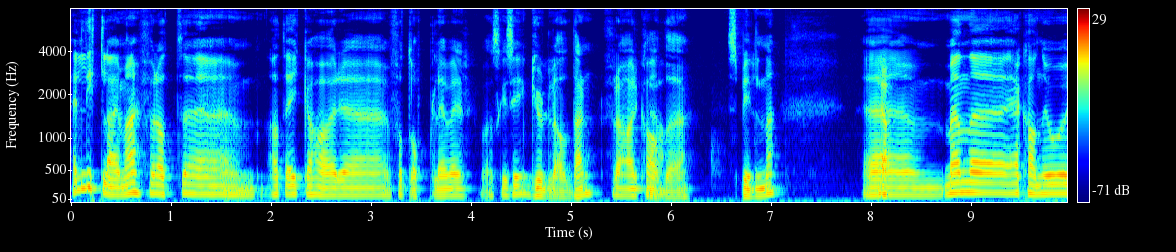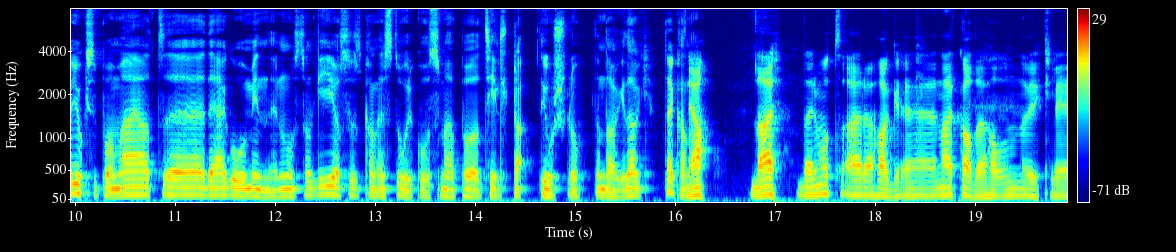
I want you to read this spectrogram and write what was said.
Jeg er litt lei meg for at, uh, at jeg ikke har uh, fått oppleve hva skal jeg si, gullalderen fra Arkadespillene. Eh, Men eh, jeg kan jo jukse på meg at det er gode minner og nostalgi, og så kan jeg storkose meg på Tilt da, i Oslo den dag i dag. Det kan jeg. Ja. Der, derimot, er hage, Arkadehallen virkelig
